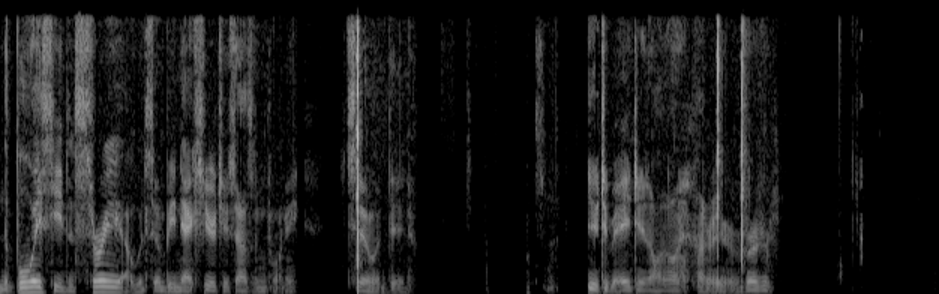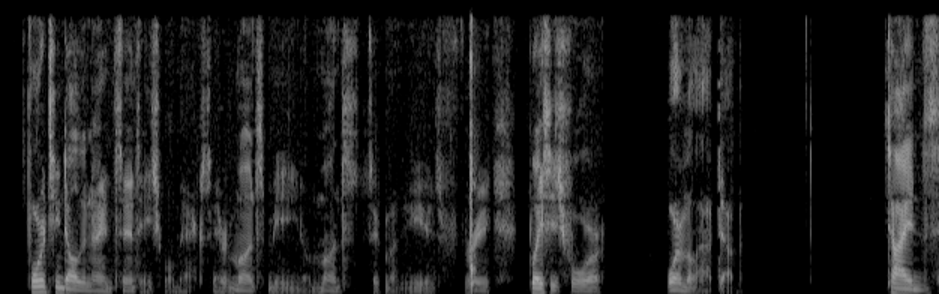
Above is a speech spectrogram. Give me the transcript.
The Boys season 3, I would soon be next year, 2022. Indeed. YouTube 18 online, 100 year version. $14.09 HBO Max every month, me, you know, months, six months, years, free. Places for or my laptop. Tides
